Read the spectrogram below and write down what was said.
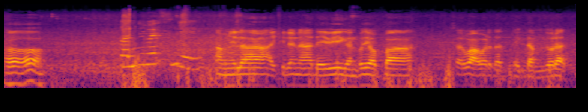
हो हो. ऐकले ना देवी गणपती बाप्पा सर्व आवडतात एकदम जोरात.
